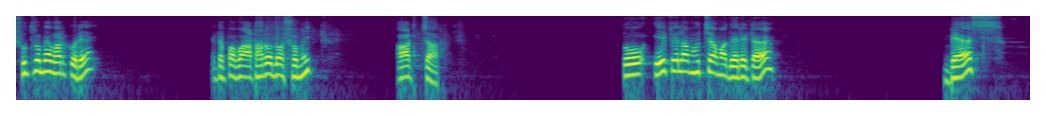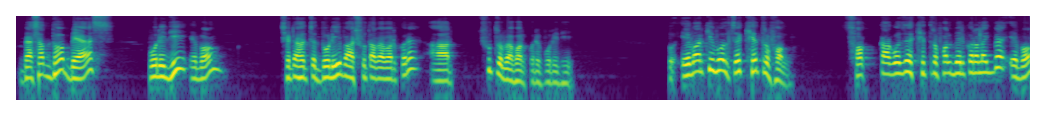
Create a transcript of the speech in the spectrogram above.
সূত্র ব্যবহার করে এটা পাবো আঠারো দশমিক আট চার। তো এ পেলাম হচ্ছে আমাদের এটা ব্যাস, ব্যাসার্ধ, ব্যাস, পরিধি এবং সেটা হচ্ছে দড়ি বা সুতা ব্যবহার করে আর সূত্র ব্যবহার করে পরিধি। তো এবার কি বলছে? ক্ষেত্রফল। ছক কাগজে ক্ষেত্রফল বের করা লাগবে এবং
